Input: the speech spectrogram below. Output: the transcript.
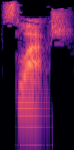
slash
